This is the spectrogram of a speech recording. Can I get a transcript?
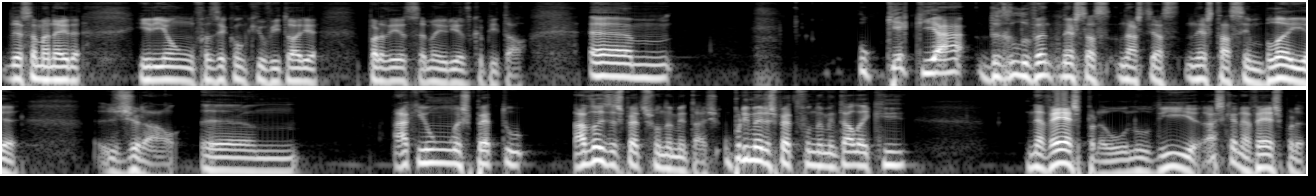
dessa maneira iriam fazer com que o Vitória perdesse a maioria do capital. Ahm, o que é que há de relevante nesta, nesta, nesta Assembleia Geral? Ahm, há aqui um aspecto. Há dois aspectos fundamentais. O primeiro aspecto fundamental é que na véspera ou no dia, acho que é na véspera,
